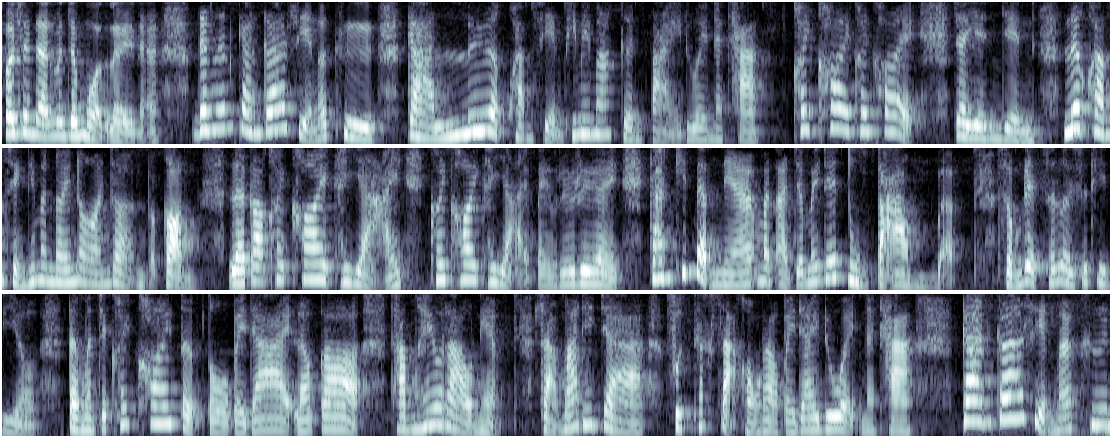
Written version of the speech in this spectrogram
เพราะฉะนั้นมันจะหมดเลยนะ ดังนั้นการกล้าเสี่ยงก็คือ การเลือกความเสี่ยงที่ไม่มากเกินไปด้วยนะคะ ค่อยๆค่อยๆใจเย็นๆเลือกความเสี่ยงที่มันน้อยๆก่อนก่อน แล้วก็ค่อยๆขยาย ค่อยๆ ขยายไปเรื่อยๆ การคิดแบบนี้มันอาจจะไม่ได้ตูมตามแบบสำเร็จซะเลยซะทีเดียว แต่มันจะค่อยๆเติบโตไปได้ แล้วก็ทำให้เราเนี่ยสามารถที่จะฝึกทักษะของเราไปได้ด้วยนะคะ การกล้าเสี่ยงมากขึ้น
